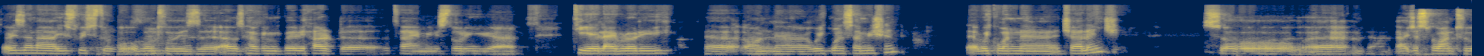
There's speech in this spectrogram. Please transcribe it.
the reason I switched to Ubuntu is uh, I was having very hard uh, time installing uh, TA library uh, on week one submission, week one challenge. So I just want to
